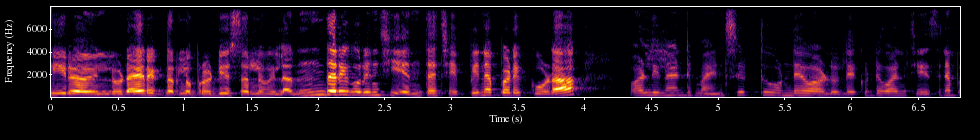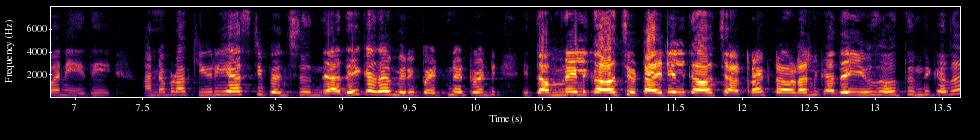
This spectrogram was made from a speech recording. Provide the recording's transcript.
హీరోయిన్లు డైరెక్టర్లు ప్రొడ్యూసర్లు వీళ్ళందరి గురించి ఎంత చెప్పినప్పటికి కూడా వాళ్ళు ఇలాంటి మైండ్ సెట్తో ఉండేవాళ్ళు. లేకుంటే వాళ్ళు చేసిన పని ఇది అన్నప్పుడు ఆ క్యూరియాసిటీ పెంచుతుంది. అదే కదా మీరు పెట్టినటువంటి ఈ తమ్నైల్ కావచ్చు టైటిల్ కావచ్చు అట్రాక్ట్ అవ్వడానికి అదే యూజ్ అవుతుంది కదా.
